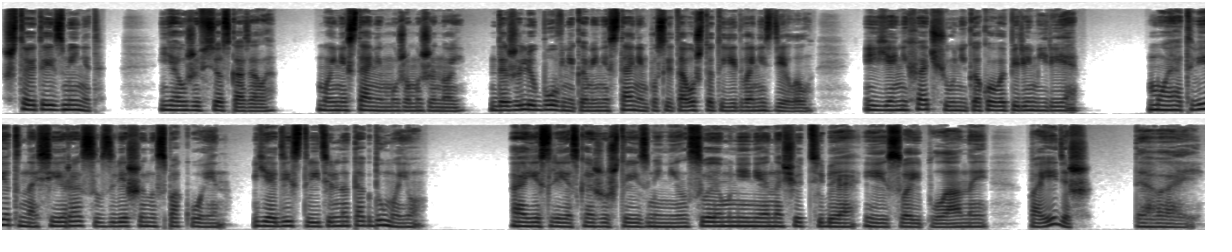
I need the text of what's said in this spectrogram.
Что это изменит? Я уже все сказала. Мы не станем мужем и женой. Даже любовниками не станем после того, что ты едва не сделал. И я не хочу никакого перемирия. Мой ответ на сей раз взвешен и спокоен. Я действительно так думаю. А если я скажу, что изменил свое мнение насчет тебя и свои планы, поедешь? Давай,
